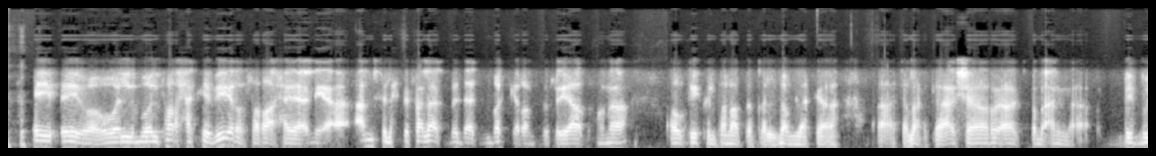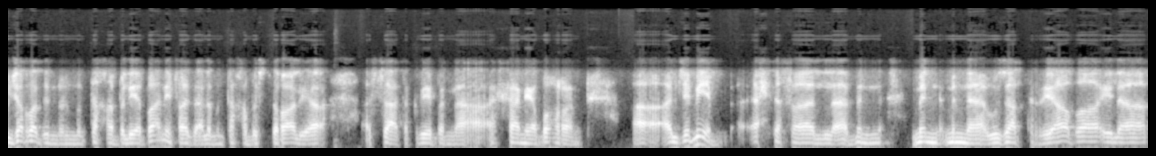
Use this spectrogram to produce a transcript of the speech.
أي أيوة. والفرحة كبيرة صراحة. يعني أمس الاحتفالات بدأت مبكرا في الرياض هنا أو في كل مناطق المملكة. 13 آه، آه، طبعا بمجرد إنه المنتخب الياباني فاز على منتخب أستراليا الساعة تقريبا الثانية ظهرا. آه، الجميع احتفل من من من وزارة الرياضة إلى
